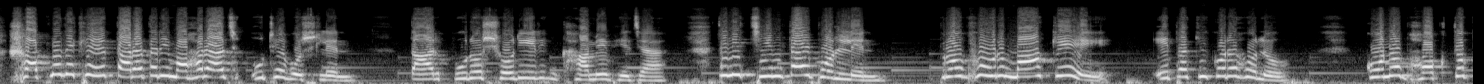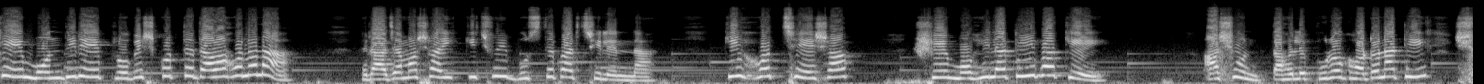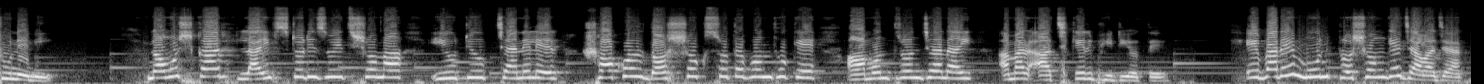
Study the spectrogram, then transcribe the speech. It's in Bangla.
স্বপ্ন দেখে তাড়াতাড়ি মহারাজ উঠে বসলেন। তার পুরো শরীর ঘামে ভেজা। তিনি চিন্তায় পড়লেন, প্রভুর মা কে? এটা কি করে হলো? কোনো ভক্তকে মন্দিরে প্রবেশ করতে দেওয়া হলো না? রাজামশাই কিছুই বুঝতে পারছিলেন না। কি হচ্ছে এসব? সে মহিলাটিই বা কে? আসুন, তাহলে পুরো ঘটনাটি শুনে নিই নমস্কার live stories with Soma YouTube চ্যানেলের সকল দর্শক শ্রোতা বন্ধুকে আমন্ত্রণ জানাই আমার আজকের ভিডিওতে। এবারে মূল প্রসঙ্গে যাওয়া যাক।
